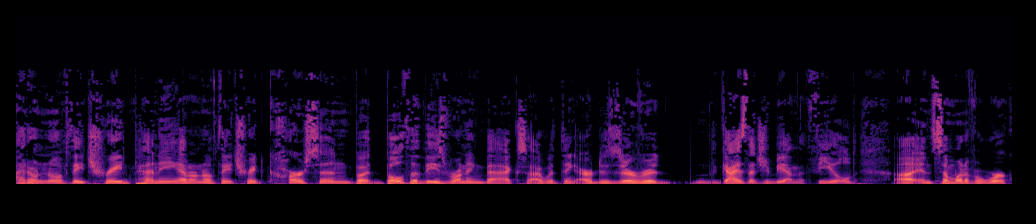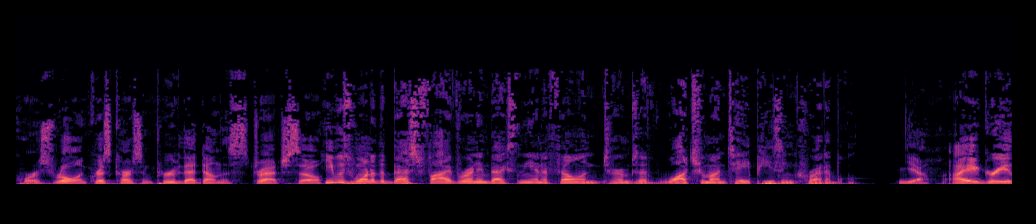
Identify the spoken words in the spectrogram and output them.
I don't know if they trade Penny. I don't know if they trade Carson, but both of these running backs, I would think, are deserved guys that should be on the field uh, in somewhat of a workhorse role. And Chris Carson proved that down the stretch. So he was one of the best five running backs in the NFL in terms of watch him on tape. He's incredible. Yeah, I agree.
